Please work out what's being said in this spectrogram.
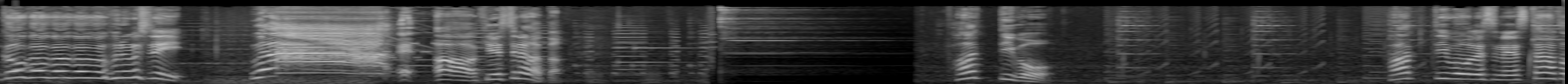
ゴーゴーゴーゴーゴーフルムシでいい。うわー！えああ切れ捨てなかった。パッティボー。パッティボーですね。スタート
